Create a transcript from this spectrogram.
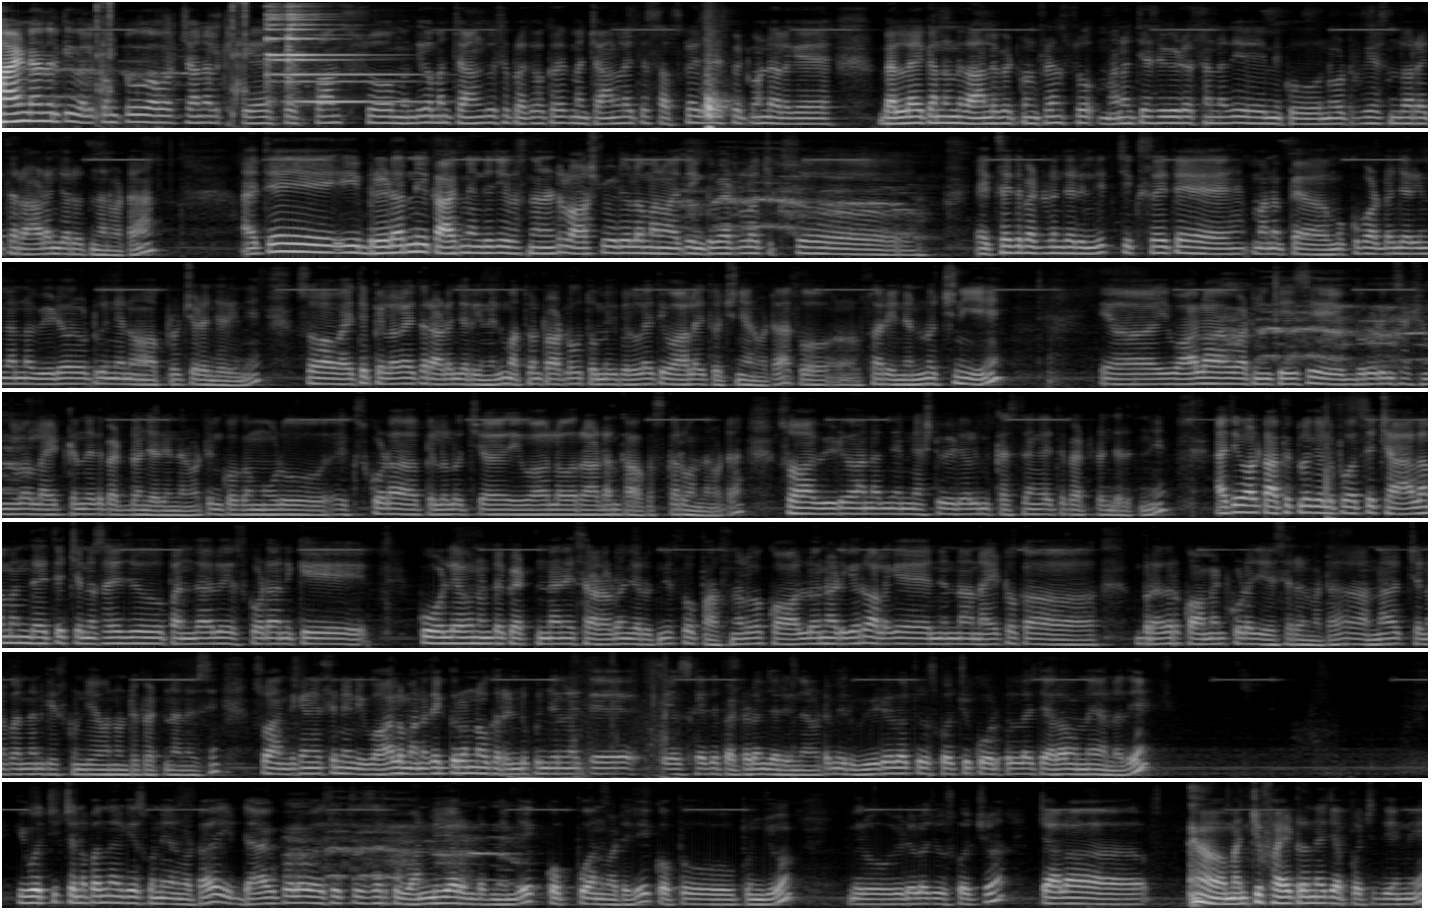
Hi అండి అందరికీ welcome to our channel K S response so ముందుగా మన ఛానల్ చూసి ప్రతి ఒక్కరైతే మన ఛానల్ అయితే సబ్స్క్రైబ్ చేసి పెట్టుకోండి అలాగే బెల్ ఐకాన్ అనేది ఆన్లో పెట్టుకోండి ఫ్రెండ్స్. సో మనం చేసే వీడియోస్ అన్నది మీకు నోటిఫికేషన్ ద్వారా అయితే రావడం జరుగుతుంది అనమాట అయితే ఈ బ్రీడర్ని కాకిని ఎందుకు చూపిస్తున్నానంటే లాస్ట్ వీడియోలో మనం అయితే ఇంక్యుబేటర్లో చిక్స్ ఎగ్స్ అయితే పెట్టడం జరిగింది. చిక్స్ అయితే మన ముక్కు పడడం జరిగింది అన్న వీడియో ఒకటి నేను అప్లోడ్ చేయడం జరిగింది. సో అవైతే పిల్లలు అయితే రావడం జరిగిందండి. మొత్తం టోటల్గా తొమ్మిది పిల్లలు అయితే వాళ్ళు అయితే వచ్చినాయి అనమాట సో సారీ నిన్న వచ్చినాయి ఇవాళ వాటిని తీసి బ్రూడింగ్ సెక్షన్లో లైట్ కింద అయితే పెట్టడం జరిగింది అనమాట ఇంకొక మూడు ఎగ్స్ కూడా పిల్లలు వచ్చి ఇవాళ రావడానికి అవకాశకరం ఉందనమాట. సో ఆ వీడియో అనేది నేను నెక్స్ట్ వీడియోలో మీకు ఖచ్చితంగా అయితే పెట్టడం జరుగుతుంది. అయితే వాళ్ళ టాపిక్లోకి వెళ్ళిపోతే చాలామంది అయితే చిన్న సైజు పందాలు వేసుకోవడానికి కోళ్ళు ఏమైనా ఉంటే పెట్టండి అనేసి అడగడం జరుగుతుంది. సో పర్సనల్గా కాల్లోనే అడిగారు. అలాగే నిన్న నైట్ ఒక బ్రదర్ కామెంట్ కూడా చేశారనమాట అన్న చిన్న పందానికి వేసుకుంటే ఏమైనా ఉంటే పెట్టండి అనేసి. సో అందుకనేసి నేను ఇవాళ మన దగ్గర ఉన్న ఒక రెండు పుంజులను అయితే సేల్స్కి అయితే పెట్టడం జరిగింది అనమాట మీరు వీడియోలో చూసుకోవచ్చు కోడిపిల్లలు అయితే ఎలా ఉన్నాయన్నది ఇవి వచ్చి చిన్న పందానికి వేసుకున్నాయి అనమాట ఈ డాగ్ పోలో వయసు వచ్చేసరికి వన్ ఇయర్ ఉంటుందండి. కొప్పు అనమాట ఇది. కొప్పు పుంజు. మీరు వీడియోలో చూసుకోవచ్చు. చాలా మంచి ఫైటర్ అనే చెప్పొచ్చు దీన్ని.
